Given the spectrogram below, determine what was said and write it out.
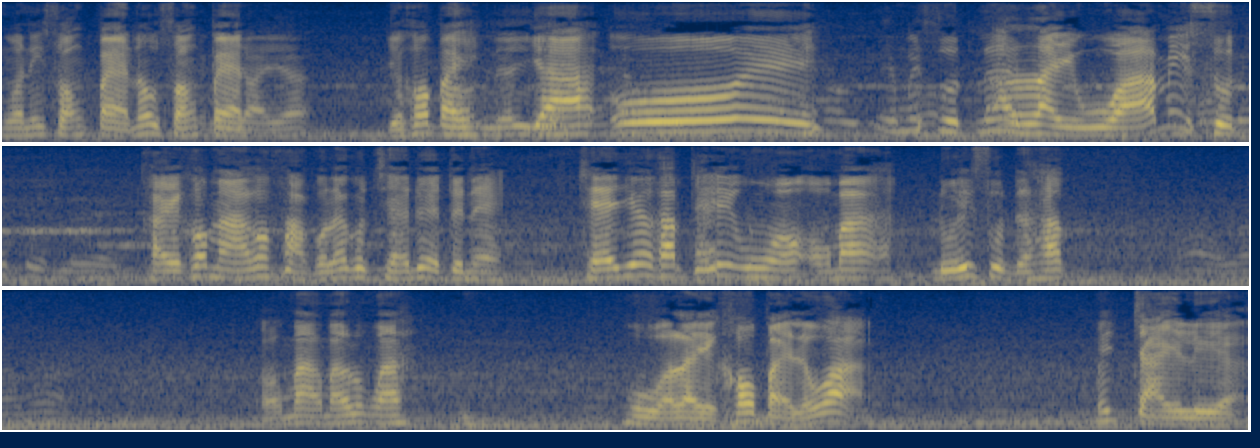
งวดนี้สองแปดลูกๆสองแปดใหญ่อะเดี๋ยวเข้าไปเหลืออีกอย่าโอ้ยยังไม่สุดเลยอะไรวะไม่สุด ใครเข้ามาก็ฝากกดไลค์กดแชร์ด้วยตัวเนี้แชร์เยอะครับจะให้อัวออกมาดูที่สุดนะครับ ออกมาออกมาลูกมาโหอะไรเข้าไปแล้วว่าไม่ใจเลยอะ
